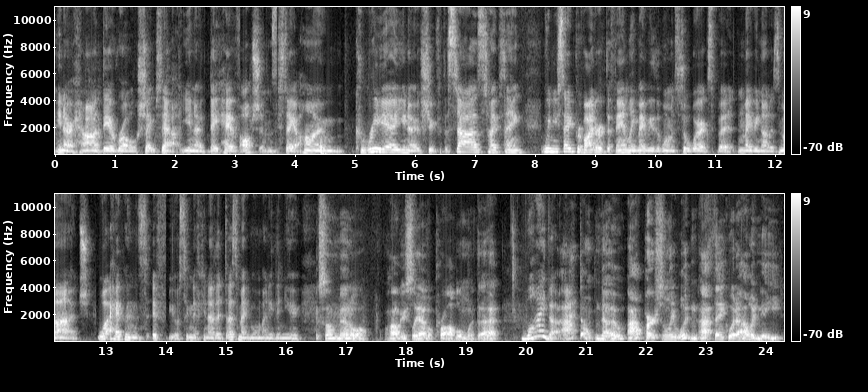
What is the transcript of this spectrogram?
you know, how their role shapes out. You know, they have options: stay at home, career, you know, shoot for the stars type thing. When you say provider of the family, maybe the woman still works, but maybe not as much. What happens if your significant other does make more money than you? Some men will obviously have a problem with that. Why though? I don't know. I personally wouldn't. I think what I would need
